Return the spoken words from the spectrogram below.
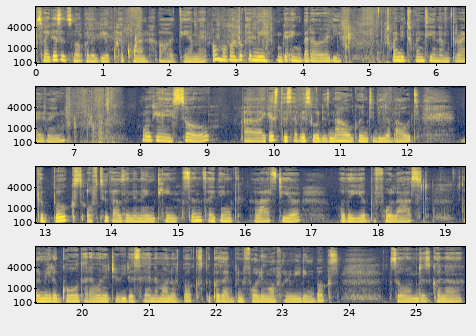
So I guess it's not to be a quick one. Oh, damn it. Oh my god, look at me. I'm getting better already. 2020 and I'm thriving. Okay, so uh, I guess this episode is now going to be about the books of 2019 since I think last year or the year before last. I made a goal that I wanted to read a certain amount of books because I'd been falling off on reading books. So I'm just gonna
